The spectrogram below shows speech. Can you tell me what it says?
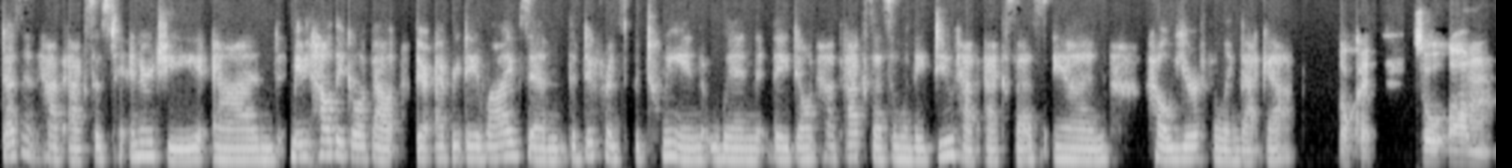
doesn't have access to energy and maybe how they go about their everyday lives and the difference between when they don't have access and when they do have access and how you're filling that gap. Okay. So um,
